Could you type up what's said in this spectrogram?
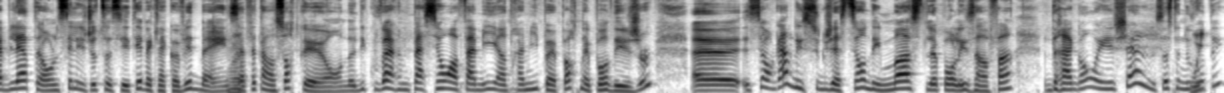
tablettes, on le sait, les jeux de société avec la COVID, ben ça fait en sorte qu'on a découvert une passion en famille, entre amis, peu importe, mais pour des jeux. Euh, si on regarde les suggestions des musts là, pour les enfants, Dragon et échelle, ça c'est une Oui, nouveauté?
